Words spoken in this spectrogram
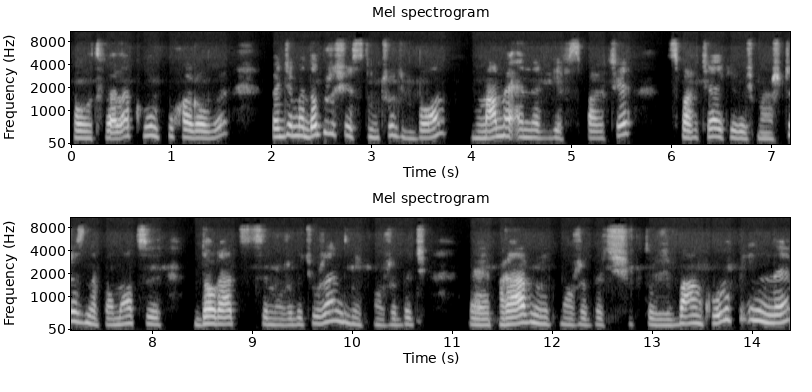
portfela, król pucharowy, będziemy dobrze się z tym czuć, bo mamy energię wsparcie, wsparcia jakiegoś mężczyzny, pomocy, doradcy, może być urzędnik, może być e, prawnik, może być ktoś w banku lub inny,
